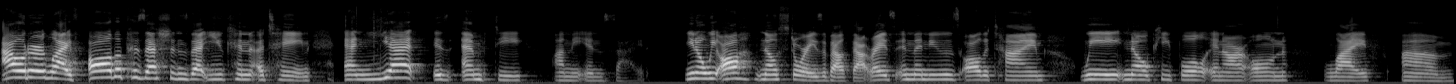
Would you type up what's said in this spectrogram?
outer life, all the possessions that you can attain, and yet is empty on the inside. You know, we all know stories about that, right? It's in the news all the time. We know people in our own life um,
